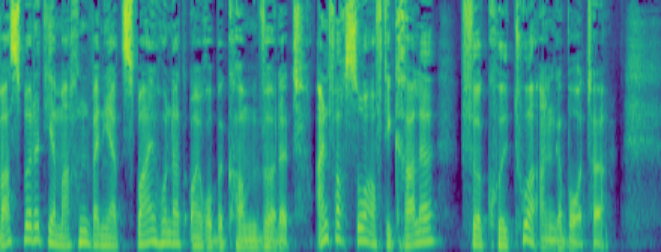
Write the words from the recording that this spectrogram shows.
Was würdet ihr machen, wenn ihr 200 Euro bekommen würdet? Einfach so auf die Kralle für Kulturangebote.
